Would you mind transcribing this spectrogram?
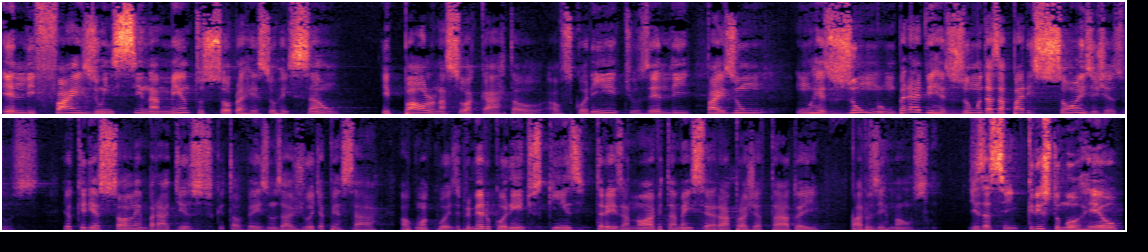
ele faz um ensinamento sobre a ressurreição, e Paulo, na sua carta aos Coríntios, ele faz um, um resumo, um breve resumo das aparições de Jesus. Eu queria só lembrar disso, que talvez nos ajude a pensar alguma coisa. 1 Coríntios 15, 3 a 9 também será projetado aí para os irmãos. Diz assim: Cristo morreu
